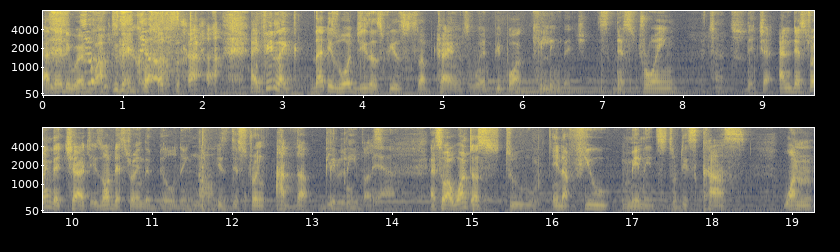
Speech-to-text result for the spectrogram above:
And then he went back to the cross. I feel like that is what Jesus feels sometimes when people are killing the ch- destroying The church. the church and destroying the church is not destroying the building No. it's destroying other believers yeah. and so i want us to in a few minutes to discuss one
